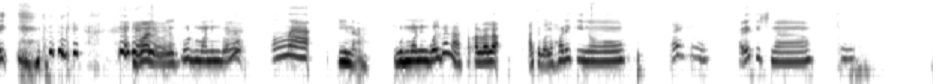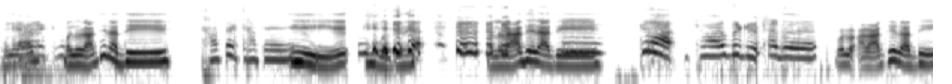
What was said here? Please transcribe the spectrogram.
এই। বলো বলো গুড মর্নিং বলো। কি না? গুড মর্নিং বলবে না? সকালবেলা। আচ্ছা বলো হরে কিনো হরে কৃষ্ণ। বলো রাধে। বলো রাধে রাধে। খাতে খাতে ইয়ে বলতে নেই। বলো রাধে রাধে। বলো রাধে রাধে।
